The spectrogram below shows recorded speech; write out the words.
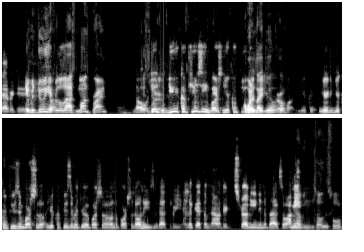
never, dude. They've been doing it for the last month, Brian. No, dude, you're confusing. Bar- you're confusing. wanna like you, bro. You're, you're you're confusing Barcelona. You're confusing Madrid with Barcelona. Barcelona uses that three, and look at them now. They're struggling in the back. So I mean, haven't told this fool.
